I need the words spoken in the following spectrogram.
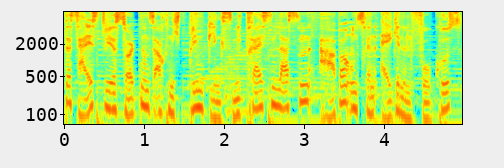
Das heißt, wir sollten uns auch nicht blindlings mitreißen lassen, aber unseren eigenen Fokus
